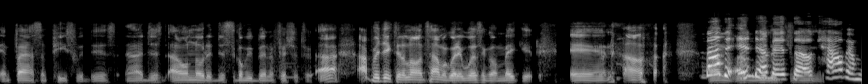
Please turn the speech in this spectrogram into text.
and find some peace with this. And I just I don't know that this is gonna be beneficial to. I I predicted a long time ago they wasn't gonna make it, and uh, By I'm- the I'm end of it, though, feeling- Calvin,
